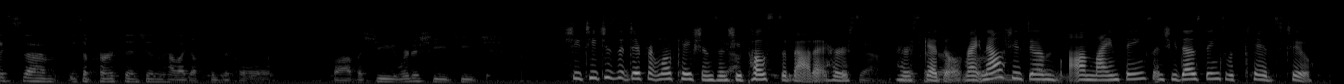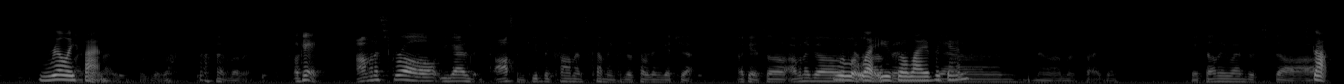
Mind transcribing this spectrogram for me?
it's um it's a person. She doesn't have like a physical spot, but she where does she teach? She teaches at different locations and she posts about it her Yeah, so her schedule. Right now she's doing parties. online things and she does things with kids too. Really Like, fun. you can still jiggle. I love it. Okay, I'm gonna scroll. You guys, awesome. Keep the comments coming because that's how we're gonna get you. Okay, so I'm gonna go. Will it let you go live again? No, I'm gonna try again. Okay, tell me when to stop. Stop.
